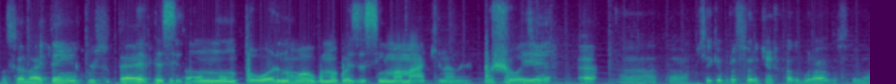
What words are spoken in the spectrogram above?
No Senai tem curso Deve técnico ter e sido tal. um, um torno, alguma coisa assim, uma máquina, né? Puxou ele. Ah, tá. Sei que a professora tinha ficado brava, sei lá.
